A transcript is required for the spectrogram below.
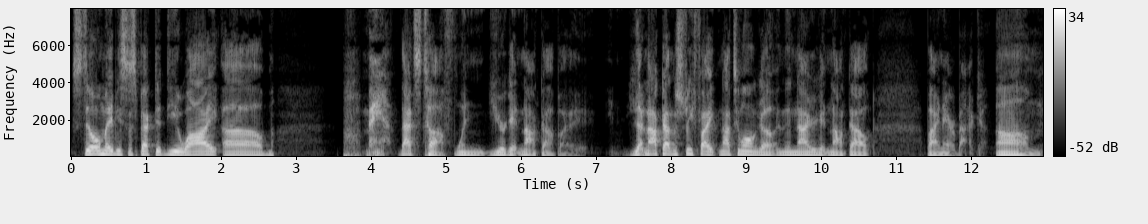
Still, maybe suspected DUI. Um, man, that's tough when you're getting knocked out by. You got knocked out in a street fight not too long ago, and then now you're getting knocked out by an airbag. Um,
